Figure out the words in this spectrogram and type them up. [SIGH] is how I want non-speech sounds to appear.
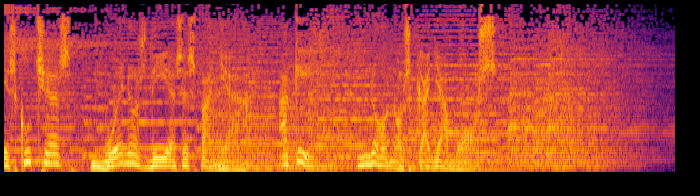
Escuchas Buenos Días España. Aquí no nos callamos.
